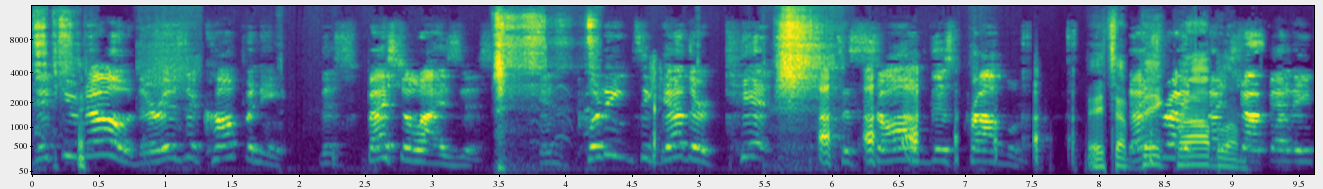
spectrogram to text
did you know there is a company that specializes in putting together kits to solve this problem? It's a That's big right, problem. Shop Eddie.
